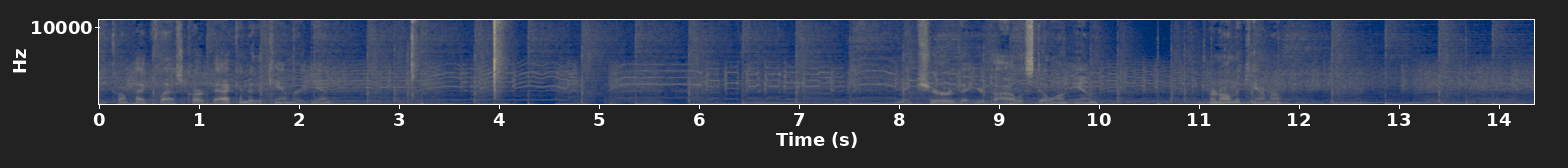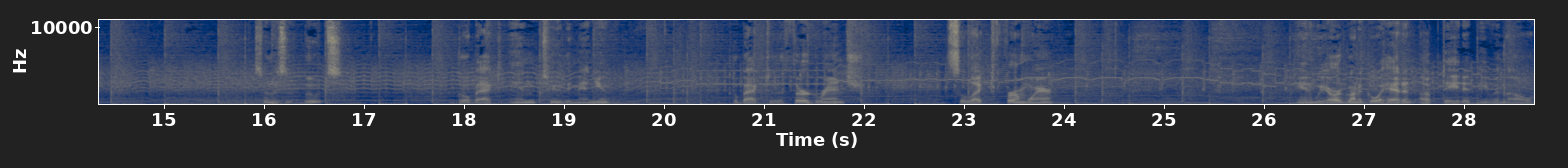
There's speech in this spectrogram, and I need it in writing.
the compact flash card back into the camera again. Sure that your dial is still on M. Turn on the camera. As soon as it boots, go back into the menu. Go back to the third wrench. Select firmware. And we are going to go ahead and update it even though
